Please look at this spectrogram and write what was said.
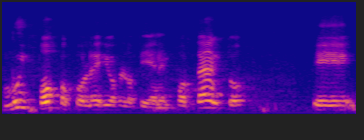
muy pocos colegios lo tienen. Por tanto, eh,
